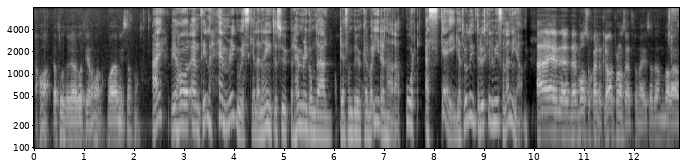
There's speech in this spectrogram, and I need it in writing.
Jaha, jag trodde vi hade gått igenom den. Vad har jag missat något? Nej, vi har en till hemlig whisky. Eller den är inte superhemlig om det är det som brukar vara i den här. Port Escape. Jag trodde inte du skulle missa den igen. Nej, den var så självklar på något sätt för mig. Så den bara,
